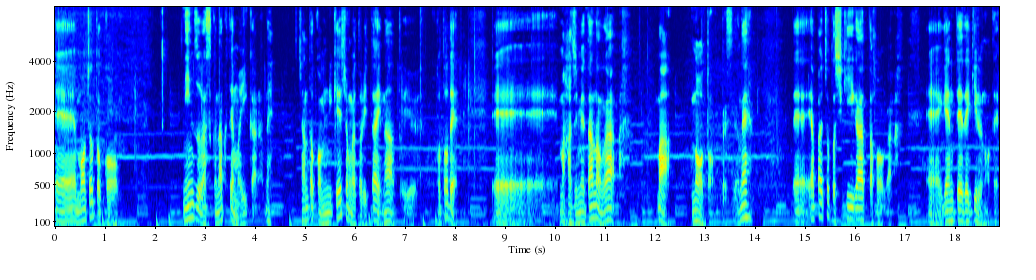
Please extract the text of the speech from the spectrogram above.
えー、もうちょっとこう人数は少なくてもいいからねちゃんとコミュニケーションが取りたいなということで、えー、まあ、始めたのがまあノートですよね。で、やっぱりちょっと敷居があった方が、えー、限定できるので、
